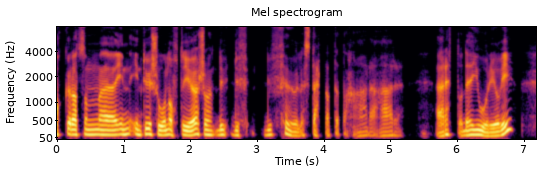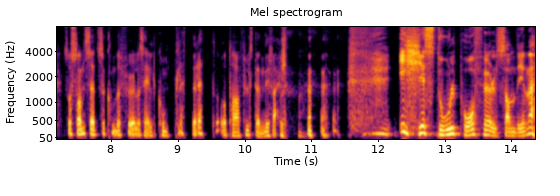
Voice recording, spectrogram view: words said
akkurat som uh, in, intuisjon ofte gjør, så du, du, du føler sterkt at dette her er, er rett, og det gjorde jo vi. Så sånn sett så kan det føles helt komplett rett å ta fullstendig feil. Ikke stol på følelsene dine.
